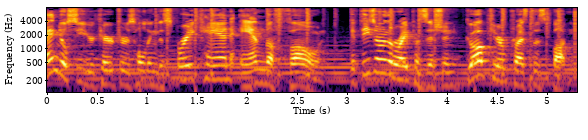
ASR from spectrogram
and you'll see your character is holding the spray can and the phone. If these are in the right position, go up here and press this button.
